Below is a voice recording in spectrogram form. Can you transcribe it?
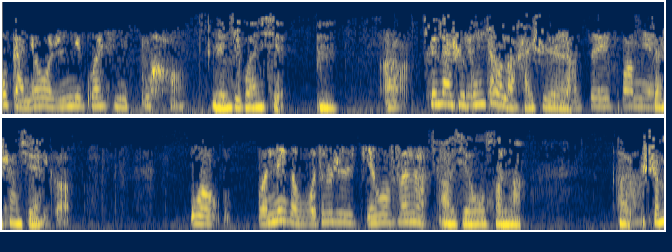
我感觉我人际关系不好人际关系，嗯，啊。现在是工作了还是想这一方面在上学。我我那个我都是结过婚了，哦结过婚了？呃，啊什么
